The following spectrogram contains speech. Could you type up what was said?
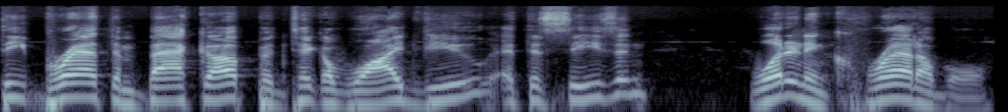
deep breath and back up and take a wide view at this season, what an incredible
